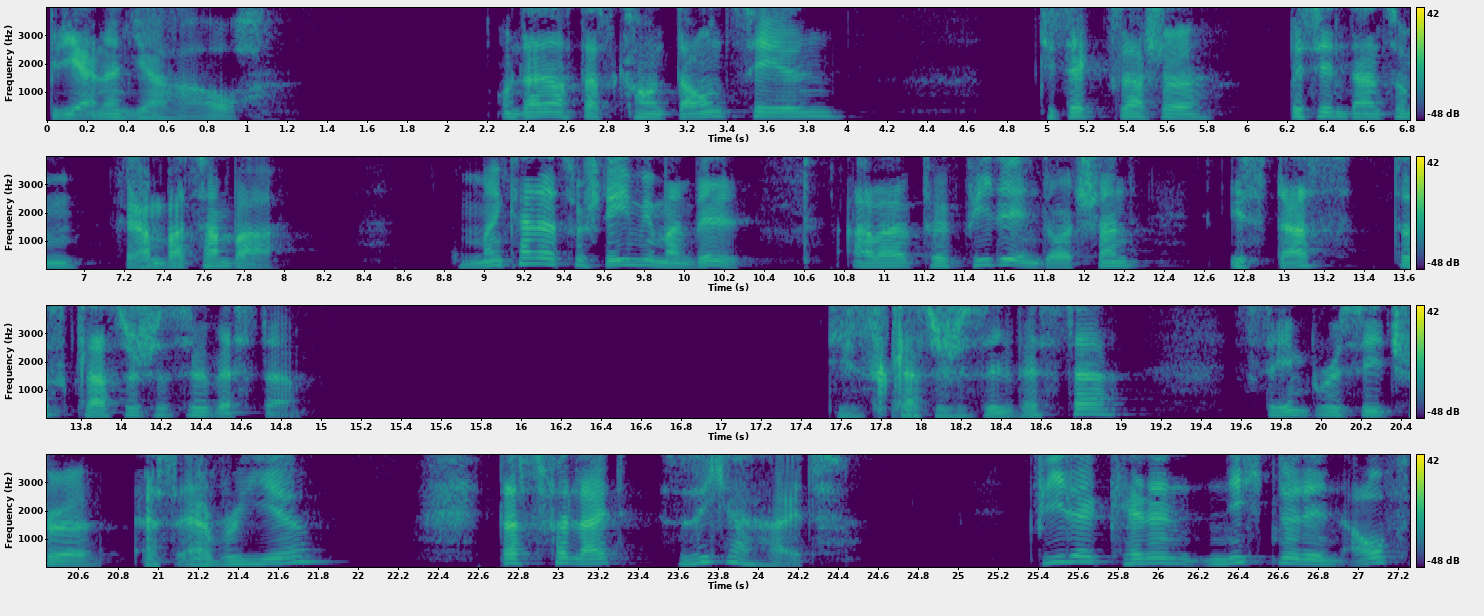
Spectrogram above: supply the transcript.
Wie die anderen Jahre auch. Und dann noch das Countdown zählen, die Sektflasche, bis hin dann zum Rambazamba. Man kann dazu stehen, wie man will, aber für viele in Deutschland ist das das klassische Silvester. Dieses klassische Silvester, same procedure as every year, das verleiht Sicherheit. Viele kennen nicht nur den Auf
